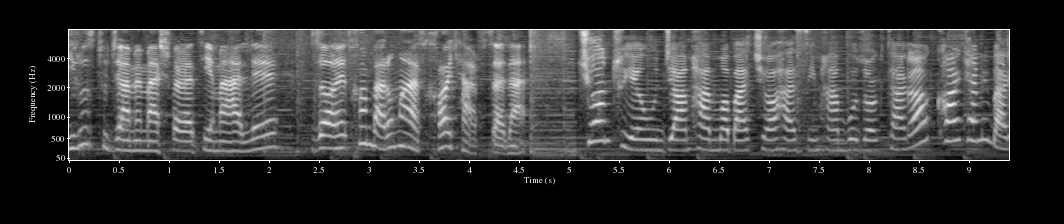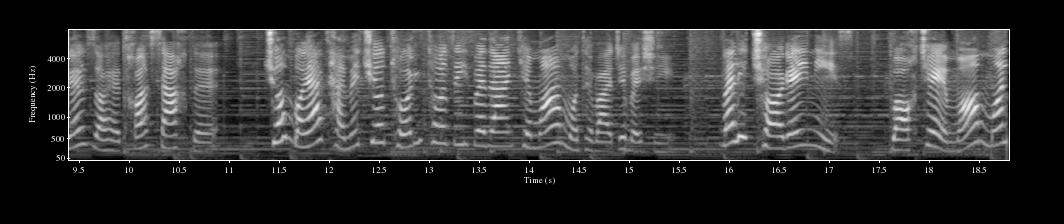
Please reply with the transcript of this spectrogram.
دیروز تو جمع مشورتی محله زاهد خان برام از خاک حرف زدن. چون توی اون جمع هم ما بچه ها هستیم هم بزرگترا کار کمی برای زاهد خان سخته. چون باید همه چی رو طوری توضیح بدن که ما هم متوجه بشیم. ولی چاره ای نیست. باغچه ما مال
